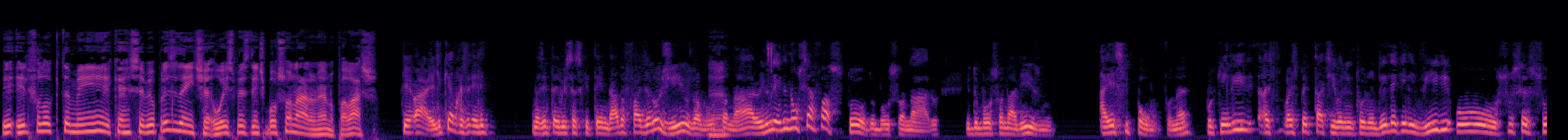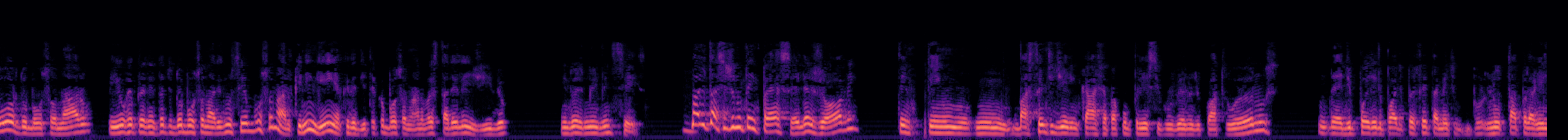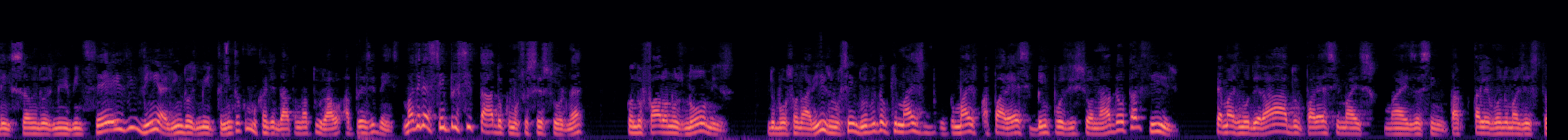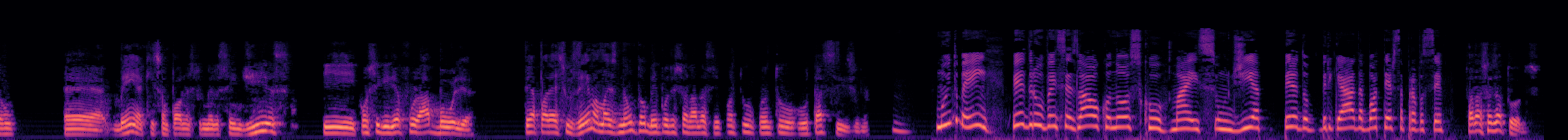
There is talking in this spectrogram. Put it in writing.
Ele falou que também quer receber o presidente, o ex-presidente Bolsonaro, né, no Palácio? Ah, ele quer, ele nas entrevistas que tem dado, faz elogios ao é. Bolsonaro. Ele, ele, não se afastou do Bolsonaro e do bolsonarismo a esse ponto, né? Porque ele, a, a expectativa em torno dele é que ele vire o sucessor do Bolsonaro e o representante do bolsonarismo sem o Bolsonaro, porque ninguém acredita que o Bolsonaro vai estar elegível em 2026. Hum. Mas o Tarcísio não tem pressa, ele é jovem, tem, tem um, um bastante dinheiro em caixa para cumprir esse governo de quatro anos, depois ele pode perfeitamente lutar pela reeleição em 2026 e vir ali em 2030 como candidato natural à presidência. Mas ele é sempre citado como sucessor, né? Quando falam nos nomes do bolsonarismo, sem dúvida o que mais, o que mais aparece bem posicionado é o Tarcísio, que é mais moderado, parece mais, mais assim, tá, tá levando uma gestão é, bem aqui em São Paulo nos primeiros 100 dias e conseguiria furar a bolha tem, aparece o Zema, mas não tão bem posicionado assim quanto, quanto o Tarcísio. Né? Hum. Muito bem. Pedro Venceslau conosco mais um dia. Pedro, obrigada. Boa terça para você. Saudações a todos.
